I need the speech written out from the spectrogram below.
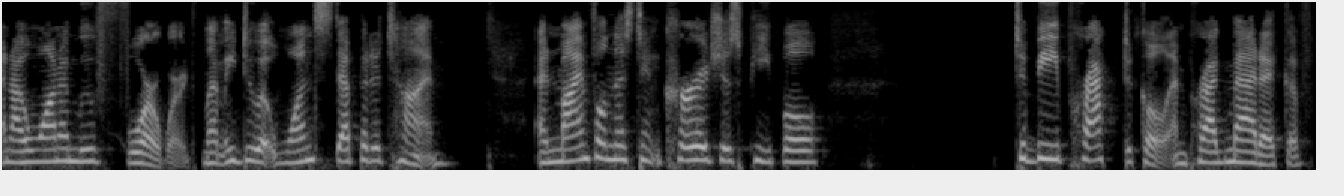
and i want to move forward. Let me do it one step at a time. And mindfulness encourages people to be practical and pragmatic of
